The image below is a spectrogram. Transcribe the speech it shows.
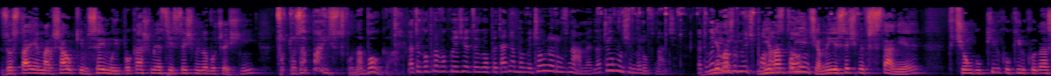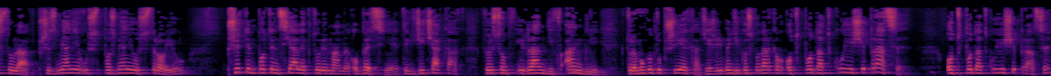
zostaje marszałkiem Sejmu i pokażmy, jacy jesteśmy nowocześni, co to za państwo, na Boga. Dlatego prowokuje się do tego pytania, bo my ciągle równamy. Dlaczego musimy równać? Dlaczego nie, Nie mam, możemy być ponad nie mam to? pojęcia. My jesteśmy w stanie w ciągu kilku, kilkunastu lat, przy zmianie, po zmianie ustroju, przy tym potencjale, który mamy obecnie, tych dzieciakach, które są w Irlandii, w Anglii, które mogą tu przyjechać, jeżeli będzie gospodarka, odpodatkuje się pracę. Odpodatkuje się pracę.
